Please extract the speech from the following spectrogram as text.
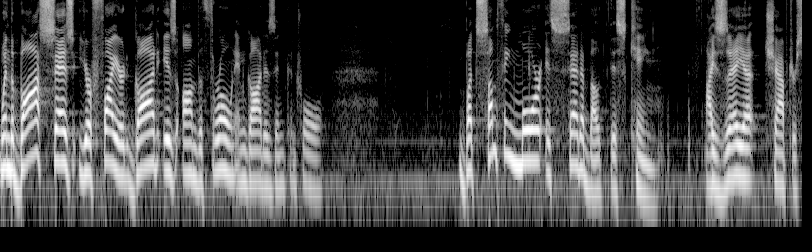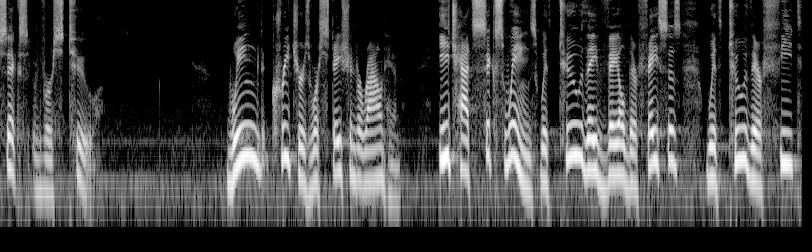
When the boss says you're fired, God is on the throne and God is in control. But something more is said about this king. Isaiah chapter 6, verse 2. Winged creatures were stationed around him. Each had six wings. With two they veiled their faces, with two their feet,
